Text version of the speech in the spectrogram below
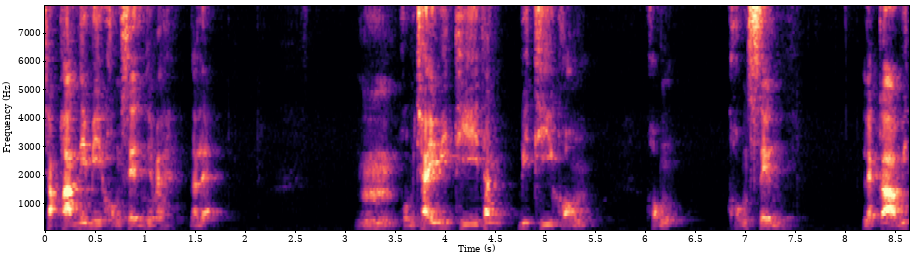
ฉับพลันนี่มีของเซนใช่ไหมนั่นแหละ อืมผมใช้วิธีทั้งวิธีของของของเซน และก็วิ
